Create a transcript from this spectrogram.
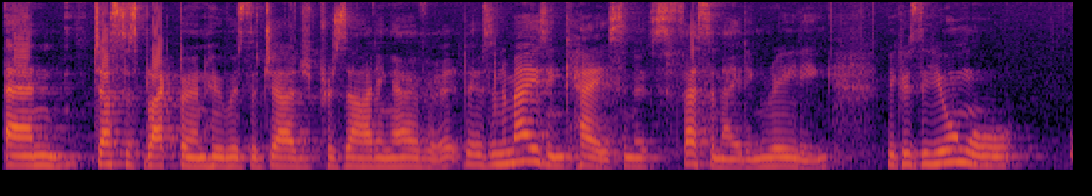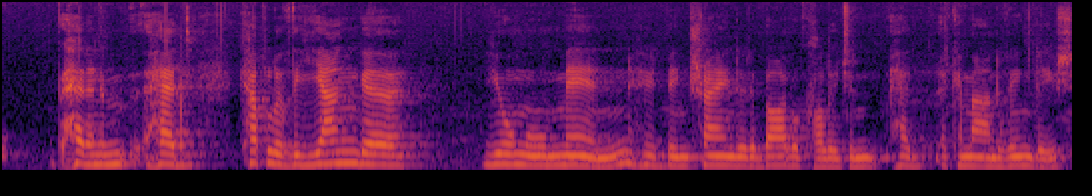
And Justice Blackburn, who was the judge presiding over it, it was an amazing case and it's fascinating reading because the Yolngu had, an, had a couple of the younger Yolngu men who'd been trained at a Bible college and had a command of English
